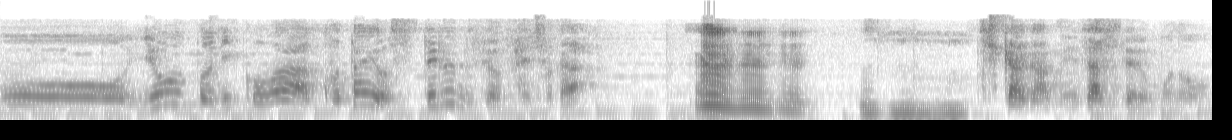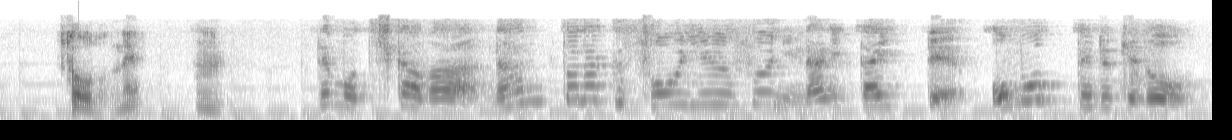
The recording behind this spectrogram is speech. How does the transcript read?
もう陽とリコは答えを知ってるんですよ最初からうんうんうん。うん。チカが目指してるものをそうだね。うん。でもチカはなんとなくそういう風になりたいって思ってるけど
